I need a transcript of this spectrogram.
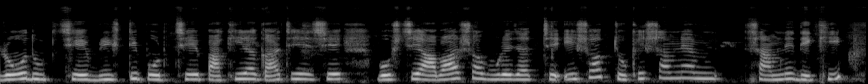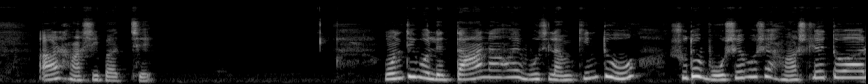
রোদ উঠছে, বৃষ্টি পড়ছে, পাখিরা গাছে এসে বসছে, আবার সব উড়ে যাচ্ছে। এসব চোখের সামনে আমি, সামনে দেখি আর হাসি পাচ্ছে। মন্ত্রী বললেন, তা না হয় বুঝলাম, কিন্তু শুধু বসে বসে হাসলে তো আর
